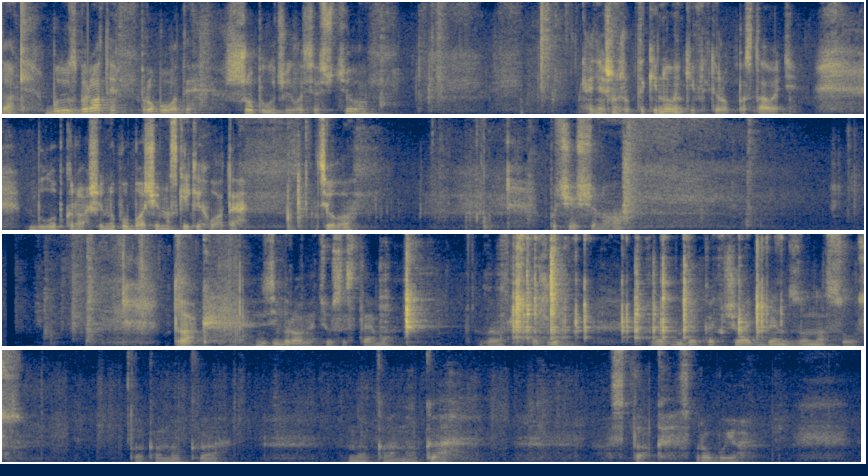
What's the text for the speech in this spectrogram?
Так, буду збирати, пробувати, що вийшло з цього. Звісно, щоб такий новенький фільтрок поставити, було б краще. Ну, побачимо, наскільки хватить цього почищеного. Так, зібрав я цю систему. Зараз покажу, як буде качати бензонасос. Так, а ну-ка. Ну-ка, ну-ка. Ось так. Спробую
